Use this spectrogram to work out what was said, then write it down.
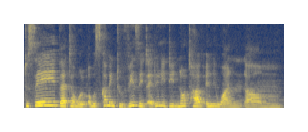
To say that I was coming to visit, I really did not have anyone um,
